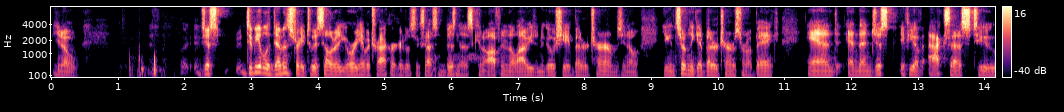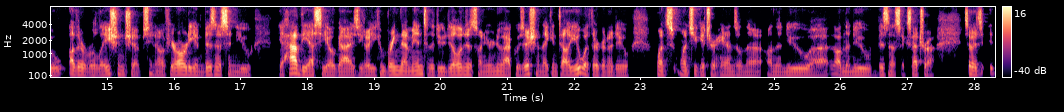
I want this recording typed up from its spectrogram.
you know just to be able to demonstrate to a seller that you already have a track record of success in business can often allow you to negotiate better terms you know you can certainly get better terms from a bank and and then just if you have access to other relationships you know if you're already in business and you you have the SEO guys, you know, you can bring them into the due diligence on your new acquisition. They can tell you what they're going to do once once you get your hands on the on the new uh, on the new business, etc. So it's it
